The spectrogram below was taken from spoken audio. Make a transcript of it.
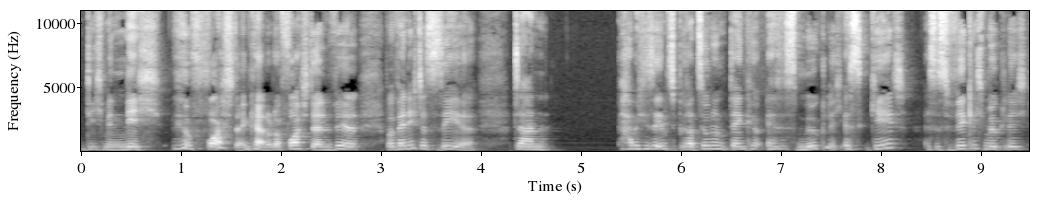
die ich mir nicht vorstellen kann oder vorstellen will. Aber wenn ich das sehe, dann habe ich diese Inspiration und denke, es ist möglich, es geht, es ist wirklich möglich,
